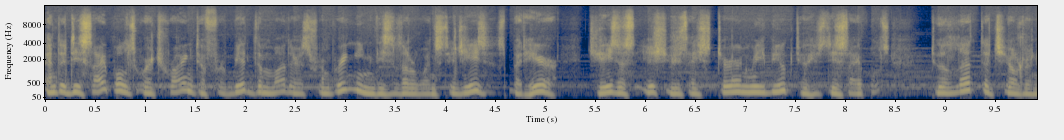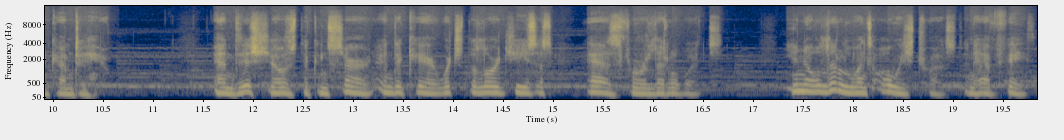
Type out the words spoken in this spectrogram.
and the disciples were trying to forbid the mothers from bringing these little ones to Jesus. But here, Jesus issues a stern rebuke to his disciples to let the children come to him. And this shows the concern and the care which the Lord Jesus has for little ones. You know, little ones always trust and have faith.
